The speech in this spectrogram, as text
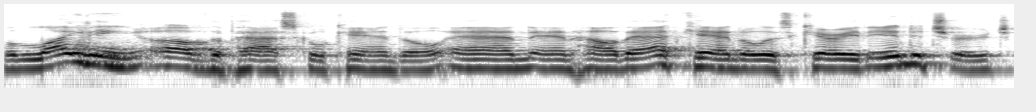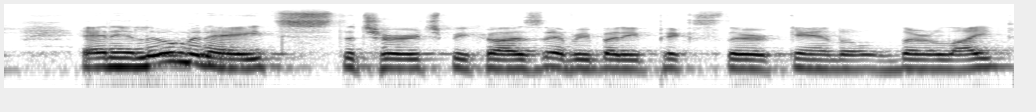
the lighting of the paschal candle and, and how that candle is carried into church and illuminates the church because everybody picks their candle, their light.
